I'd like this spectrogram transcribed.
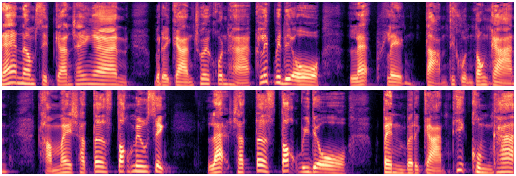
แนะนำสิทธิการใช้งาน บริการช่วยค้นหาคลิปวิดีโอ และเพลงตามที่คุณต้องการทำให้ Shutterstock Music และ Shutterstock Video เป็นบริการที่คุ้มค่า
